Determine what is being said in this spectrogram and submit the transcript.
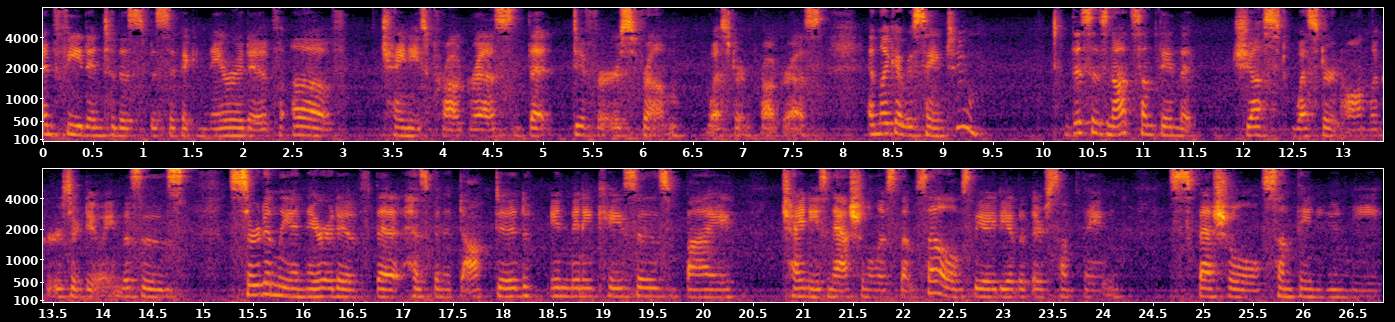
and feed into this specific narrative of Chinese progress that differs from Western progress. And like I was saying too, this is not something that just Western onlookers are doing. This is certainly a narrative that has been adopted in many cases by Chinese nationalists themselves. The idea that there's something special, something unique,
